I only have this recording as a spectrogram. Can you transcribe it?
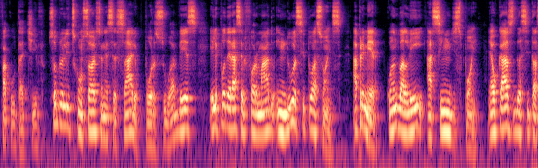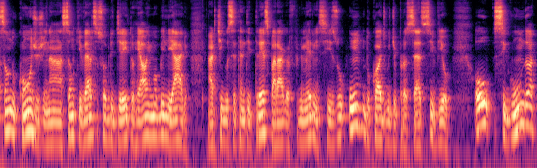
facultativo. Sobre o litisconsórcio necessário, por sua vez, ele poderá ser formado em duas situações. A primeira, quando a lei assim dispõe. É o caso da citação do cônjuge na ação que versa sobre direito real imobiliário, artigo 73, parágrafo 1, inciso 1 do Código de Processo Civil, ou segunda,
